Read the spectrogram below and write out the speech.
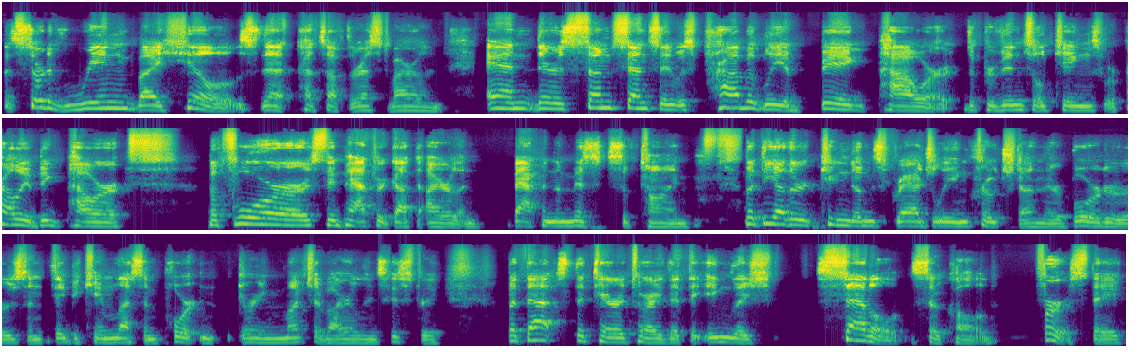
It's sort of ringed by hills that cuts off the rest of Ireland. And there's some sense that it was probably a big power. The provincial kings were probably a big power before St. Patrick got to Ireland back in the mists of time. But the other kingdoms gradually encroached on their borders and they became less important during much of Ireland's history. But that's the territory that the English settled, so called, first. They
